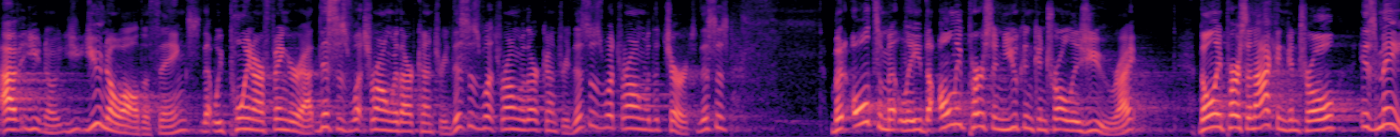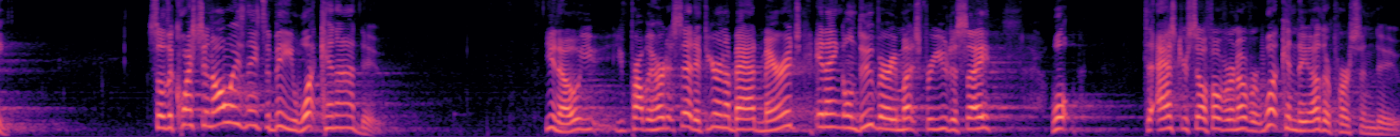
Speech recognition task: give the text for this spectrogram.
I, you know, you, you know all the things that we point our finger at. This is what's wrong with our country. This is what's wrong with our country. This is what's wrong with the church. This is, but ultimately, the only person you can control is you, right? The only person I can control is me. So the question always needs to be what can I do? You know, you, have probably heard it said if you're in a bad marriage, it ain't going to do very much for you to say, well, to ask yourself over and over, what can the other person do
